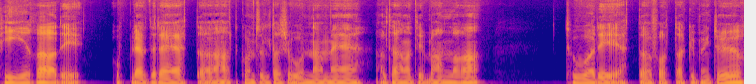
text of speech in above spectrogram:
Fire av de opplevde det etter å ha hatt konsultasjoner med alternative behandlere. To av de etter å ha fått akupunktur,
